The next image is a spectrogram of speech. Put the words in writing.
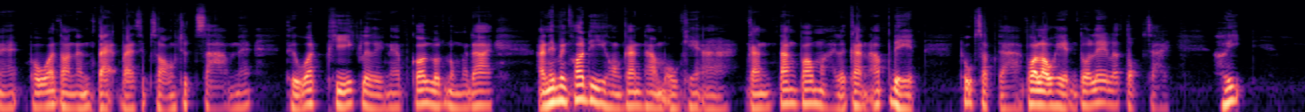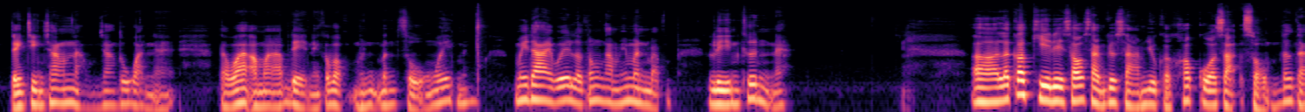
นะเพราะว่าตอนนั้นแตะ 82.3 นะ ถือว่าพีคเลยนะครับ ก็ลดลงมาได้ อันนี้เป็นข้อดีของการทำ OKR การตั้งเป้าหมายและการอัปเดตทุกสัปดาห์พอเราเห็นตัวเลขแล้วตกใจ เฮ้ย แต่จริงๆช่างน้ำหนักผมช่างทุกวันนะ แต่ว่าเอามาอัปเดตเนี่ยก็แบบมันมันสูงเว้ยมันไม่ได้เว้ยเราต้องทำให้มันแบบลีนขึ้นนะเอ่อแล้วก็ Key Result 3.3 อยู่กับครอบครัวสะสม ตั้งแต่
